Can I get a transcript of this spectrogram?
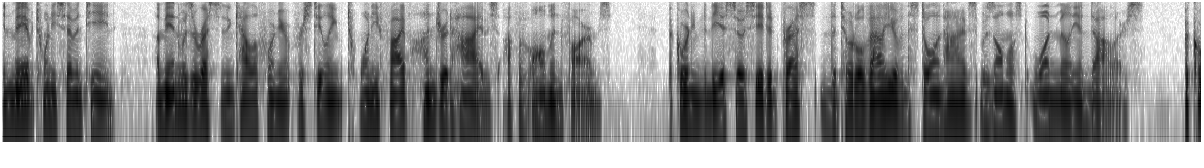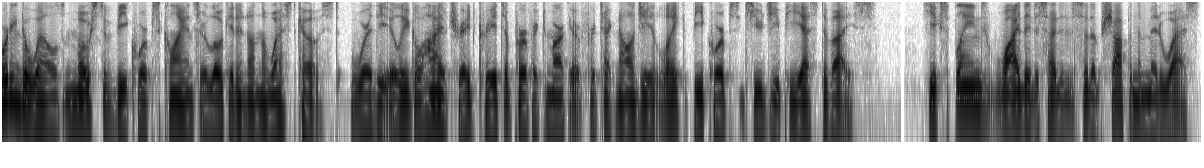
In May of 2017, a man was arrested in California for stealing 2,500 hives off of almond farms. According to the Associated Press, the total value of the stolen hives was almost $1 million. According to Wells, most of Bee Corp's clients are located on the West Coast, where the illegal hive trade creates a perfect market for technology like Bee Corp's QGPS device. He explains why they decided to set up shop in the Midwest,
